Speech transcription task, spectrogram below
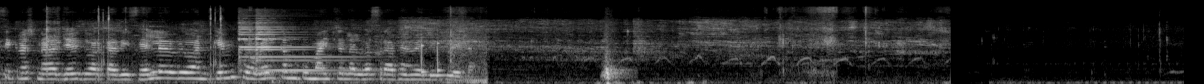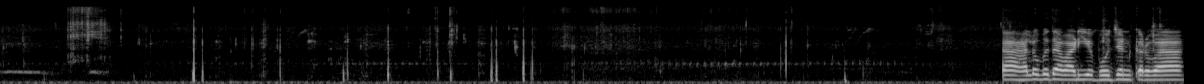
શ્રી કૃષ્ણ, જય દ્વારકાધીશ. હેલો એવરીવન કેમ છો? Welcome to my channel Vasra family પ્લેટા હાલો બધા વાડીએ ભોજન કરવા.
